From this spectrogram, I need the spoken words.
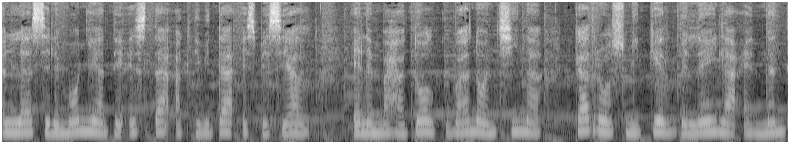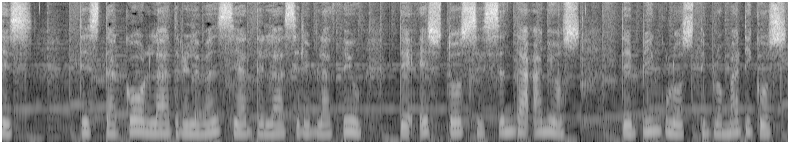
En la ceremonia de esta actividad especial, el embajador cubano en China, Carlos Miguel Veleila Hernández, destacó la relevancia de la celebración de estos 60 años de vínculos diplomáticos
